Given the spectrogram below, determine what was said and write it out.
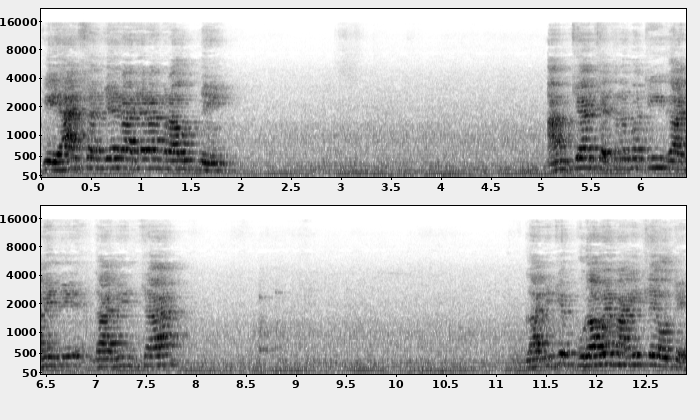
की ह्या संजय राजाराम राऊतने आमच्या छत्रपती गादी गादींचा गादीचे पुरावे मागितले होते.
